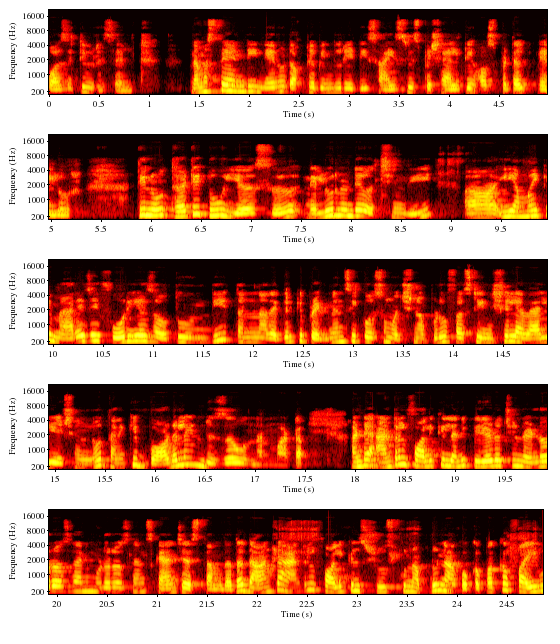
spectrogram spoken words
పాజిటివ్ రిజల్ట్. నమస్తే అండి నేను doctor Bindu Reddy Saisri specialty hospital Nellore. తిను థర్టీ టూ ఇయర్స్ నెల్లూరు నుండే వచ్చింది. ఆ, ఈ అమ్మాయికి మ్యారేజ్ అయ్యి ఫోర్ ఇయర్స్ అవుతూ ఉంది. తను నా దగ్గరికి ప్రెగ్నెన్సీ కోసం వచ్చినప్పుడు ఫస్ట్ ఇనిషియల్ ఎవాల్యుయేషన్లో తనకి బార్డర్ లైన్ రిజర్వ్ ఉందన్నమాట. అంటే యాంట్రల్ ఫాలికల్ అని పీరియడ్ వచ్చిన రెండో రోజు కానీ మూడో రోజు కానీ స్కాన్ చేస్తాం కదా. దాంట్లో యాంట్రల్ ఫాలికల్స్ చూసుకున్నప్పుడు నాకు ఒక పక్క ఫైవ్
